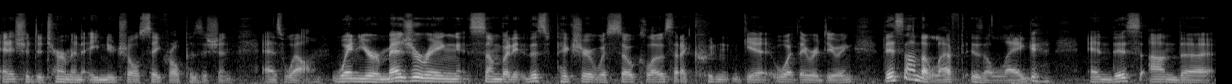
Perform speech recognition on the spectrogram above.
and it should determine a neutral sacral position as well. When you're measuring somebody, this picture was so close that I couldn't get what they were doing. This on the left is a leg, and this on the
